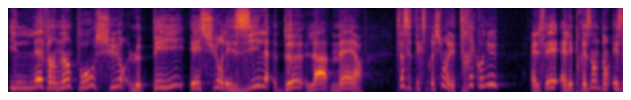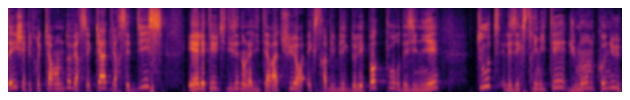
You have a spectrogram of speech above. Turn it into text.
il lève un impôt sur le pays et sur les îles de la mer. Ça, cette expression, elle est très connue elle, est présente dans Ésaïe chapitre 42, verset 4, verset 10, et elle était utilisée dans la littérature extra-biblique de l'époque pour désigner toutes les extrémités du monde connu.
